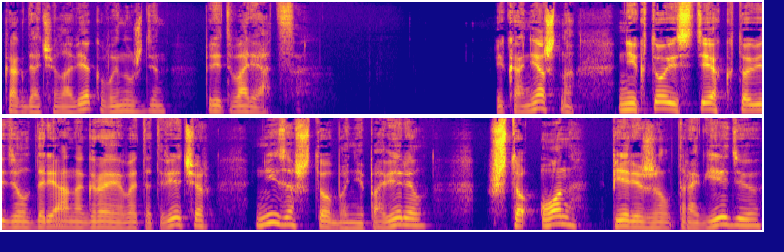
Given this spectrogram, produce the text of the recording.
когда человек вынужден притворяться. И, конечно, никто из тех, кто видел Дариана Грея в этот вечер, ни за что бы не поверил, что он пережил трагедию,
